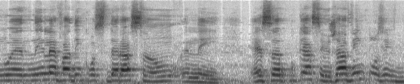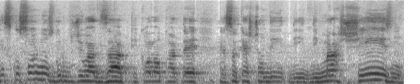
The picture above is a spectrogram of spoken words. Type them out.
não é nem levado em consideração, Ney. Essa, porque assim, eu já vi inclusive discussões nos grupos de WhatsApp que colocam até essa questão de, de, de machismo,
